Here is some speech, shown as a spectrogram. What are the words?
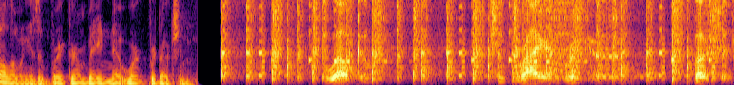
following is a Breaker and Bane Network production. Welcome to Brian Breaker versus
